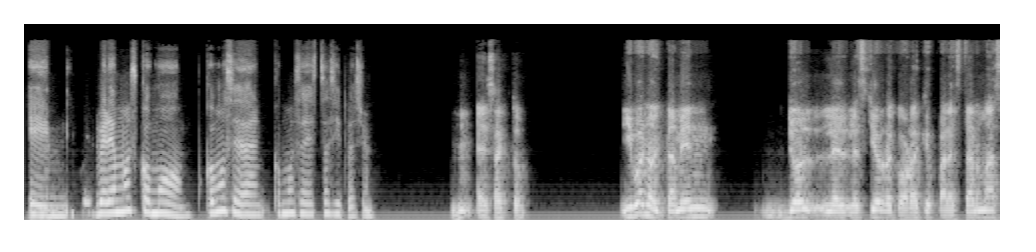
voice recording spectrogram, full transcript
Em, pues veremos cómo, cómo se dan, cómo se da esta situación. Exacto. Y bueno, también yo les, quiero recordar que para estar más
